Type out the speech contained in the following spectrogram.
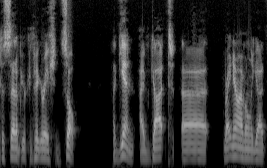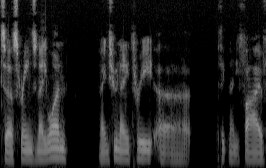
to set up your configuration. So again, I've got uh, right now I've only got uh, screens 91, 92, 93, uh, I think 95,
